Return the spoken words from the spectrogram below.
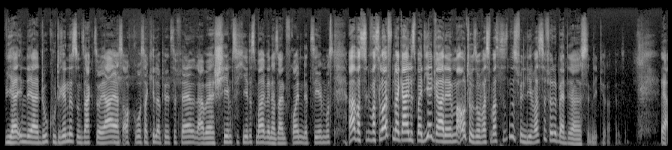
wie er in der Doku drin ist und sagt so, ja, er ist auch großer Killerpilze-Fan, aber er schämt sich jedes Mal, wenn er seinen Freunden erzählen muss, ah, was, was läuft denn da Geiles bei dir gerade im Auto? So, was, was ist denn das für ein Lied? Was ist das für eine Band? Ja, das sind die Killerpilze. Ja.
